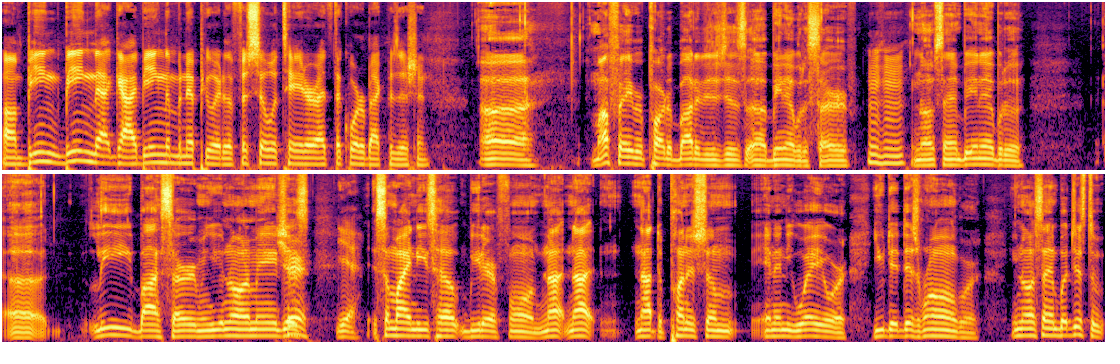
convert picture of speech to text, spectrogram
um, being being that guy, being the manipulator, the facilitator at the quarterback position. Uh, my favorite part about it is just uh, being able to serve. Mm-hmm. You know what I'm saying? Being able to uh, lead by serving. You know what I mean? Sure. Just Yeah. if somebody needs help, be there for them. Not not not to punish them in any way or you did this wrong or you know what I'm saying. But just to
